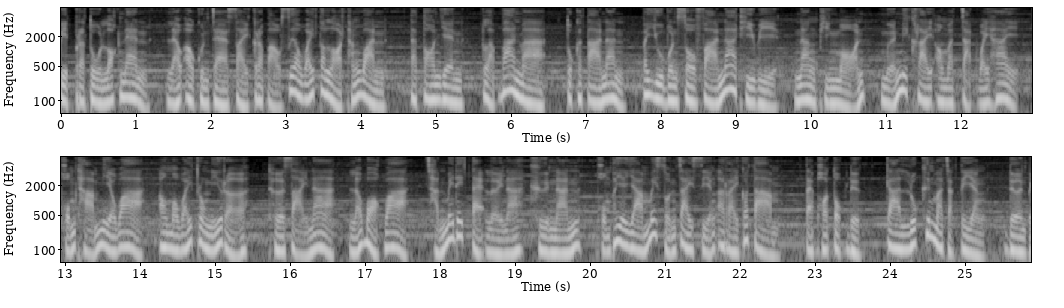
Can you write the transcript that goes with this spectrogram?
ปิดประตูล็อกแน่น แล้วเอากุญแจใส่กระเป๋าเสื้อไว้ตลอดทั้งวัน แต่ตอนเย็นกลับบ้านมา ตุ๊กตานั่นไปอยู่บนโซฟาหน้าทีวี นั่งพิงหมอน เหมือนมีใครเอามาจัดไว้ให้ ผมถามเมียว่าเอามาไว้ตรงนี้เหรอ เธอสายหน้าแล้วบอกว่าฉันไม่ได้แตะเลยนะ คืนนั้น ผมพยายามไม่สนใจเสียงอะไรก็ตาม แต่พอตกดึกการลุกขึ้นมาจากเตียง เดินไป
